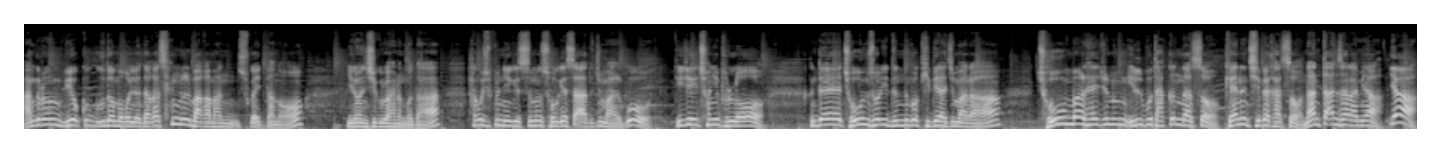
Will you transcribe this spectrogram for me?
안 그러면 미역국 얻어 먹으려다가 생을 마감한 수가 있다 너. 이런 식으로 하는 거다. 하고 싶은 얘기 있으면 속에 쌓아두지 말고 DJ 천이 불러. 근데 좋은 소리 듣는 거 기대하지 마라. 좋은 말 해주는 일부 다 끝났어. 걔는 집에 갔어. 난 딴 사람이야. 야,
